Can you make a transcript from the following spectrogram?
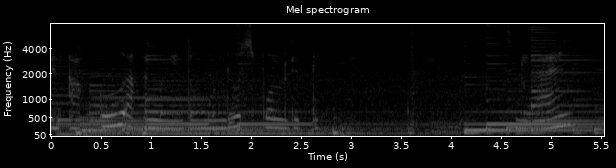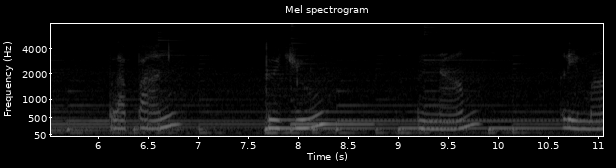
Dan aku akan menghitung mundur 10 detik. 9, 8, 7, 6, 5,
